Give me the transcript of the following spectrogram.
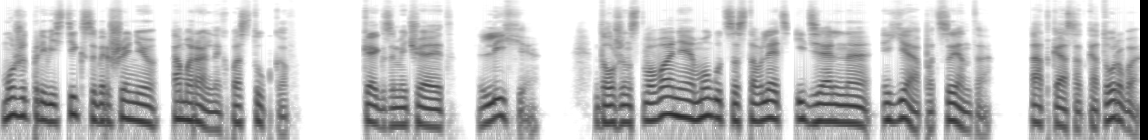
может привести к совершению аморальных поступков. Как замечает Лихи, Долженствования могут составлять идеальное «я» пациента, отказ от которого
